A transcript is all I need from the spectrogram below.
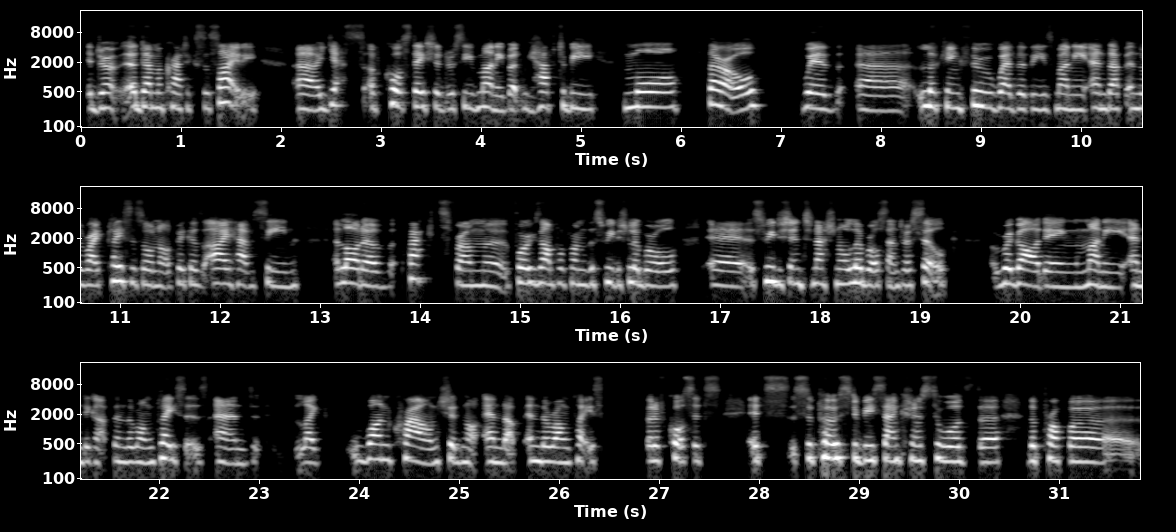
a, a democratic society. Uh, yes of course they should receive money but we have to be more thorough with uh, looking through whether these money end up in the right places or not because i have seen a lot of facts from uh, for example from the swedish liberal uh, swedish international liberal center SILC regarding money ending up in the wrong places. And like one crown should not end up in the wrong place. But of course it's it's supposed to be sanctions towards the the proper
